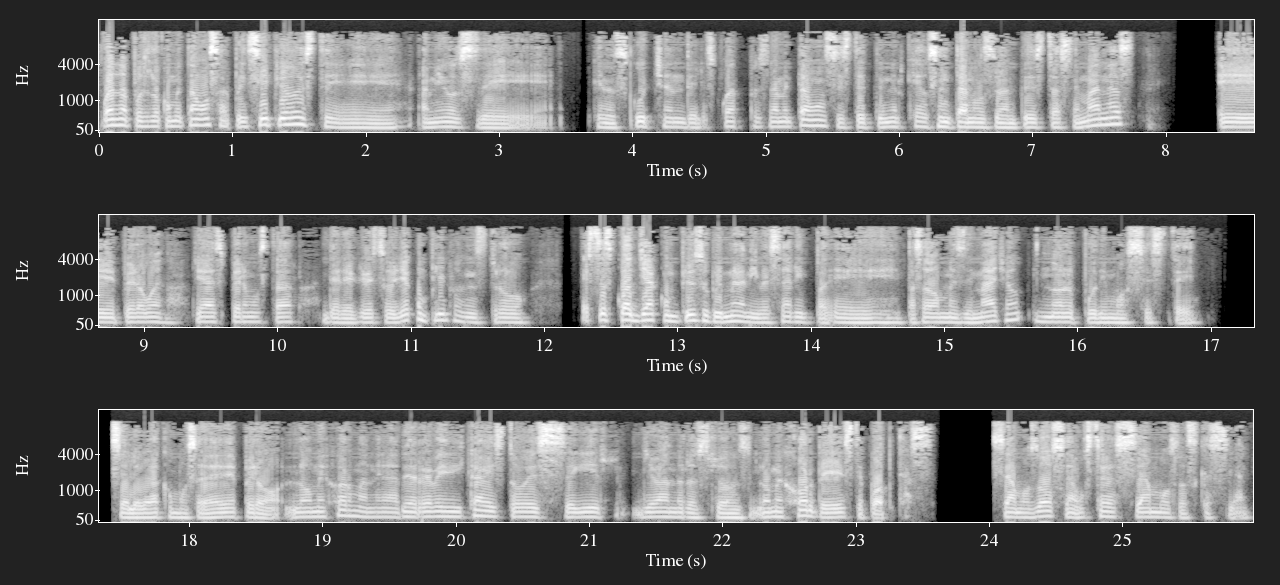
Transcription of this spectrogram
Bueno, pues lo comentamos al principio, este, amigos de que nos escuchan del squad, pues lamentamos este tener que ausentarnos durante estas semanas, eh, pero bueno, ya esperemos estar de regreso. Ya cumplimos nuestro, este squad ya cumplió su primer aniversario eh, pasado mes de mayo, no lo pudimos este celebrar como se debe, pero la mejor manera de reivindicar esto es seguir llevándoles lo mejor de este podcast. Seamos dos, seamos tres, seamos los que sean.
